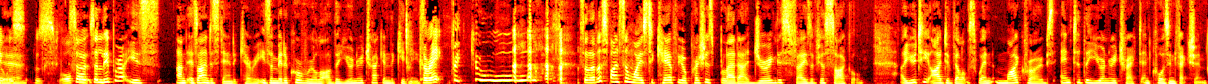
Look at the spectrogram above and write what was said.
It was yeah. was awful. So, so Libra is, and as I understand it, Kerry, is a medical ruler of the urinary tract and the kidneys. Correct. Thank you. so let us find some ways to care for your precious bladder during this phase of your cycle. A UTI develops when microbes enter the urinary tract and cause infection.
